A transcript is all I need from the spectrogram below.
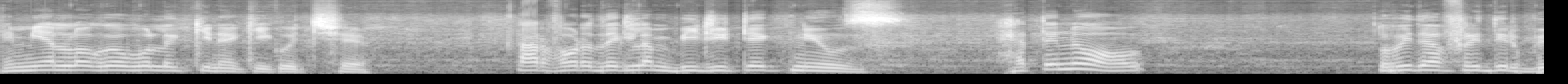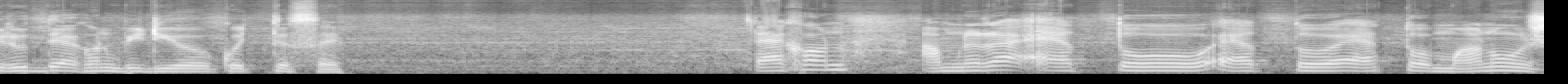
হেমিয়ার লগে বলে কি না কি করছে? তারপরে দেখলাম বিডি টেক নিউজ হেতেনেও তহিদ আফ্রিদির বিরুদ্ধে এখন ভিডিও করতেছে। এখন আপনারা এত এত এত মানুষ,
